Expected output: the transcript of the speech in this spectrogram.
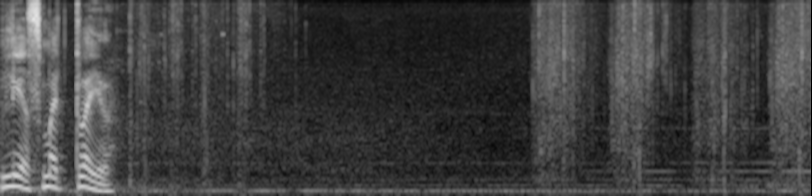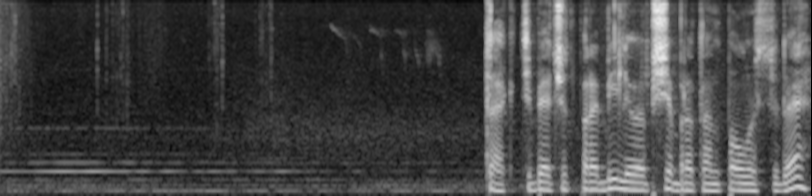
Лес, мать твою. Так, тебя что-то пробили вообще, братан, полностью, да?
